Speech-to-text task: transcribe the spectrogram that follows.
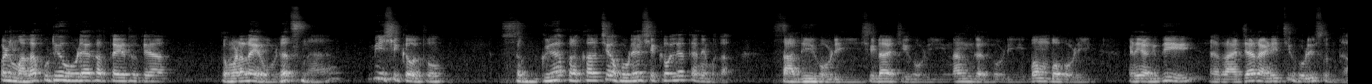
पण मला कुठे होड्या करता येत होत्या? तो म्हणाला एवढंच ना मी शिकवतो. सगळ्या प्रकारच्या होड्या शिकवल्या त्याने मला. साधी होडी शिडाची होडी नांगर होडी बंब होडी आणि अगदी राजा राणीची होडी सुद्धा.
